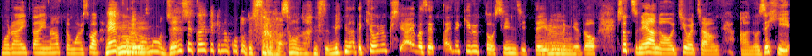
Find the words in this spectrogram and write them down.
もらいたいなと思います。まあね、うんこれはもう全世界的なことですから。そ うそうなんですみんなで協力し合えば絶対できると信じているんだけど、一つねあのちわちゃんあのぜひ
